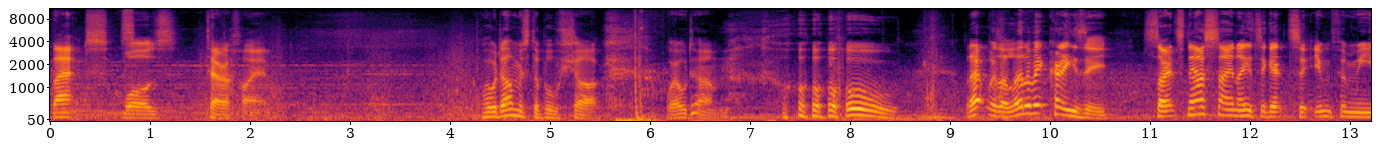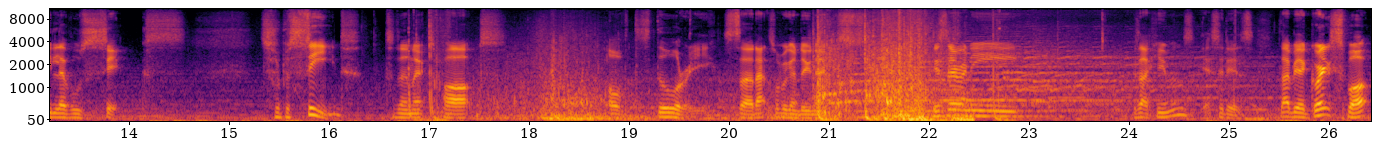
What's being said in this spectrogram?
That was terrifying. Well done, Mr. Bull Shark. Well done. that was a little bit crazy. So it's now saying I need to get to infamy level 6 to proceed to the next part of the story. So that's what we're going to do next. Is there any... Is that humans? Yes, it is. That'd be a great spot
